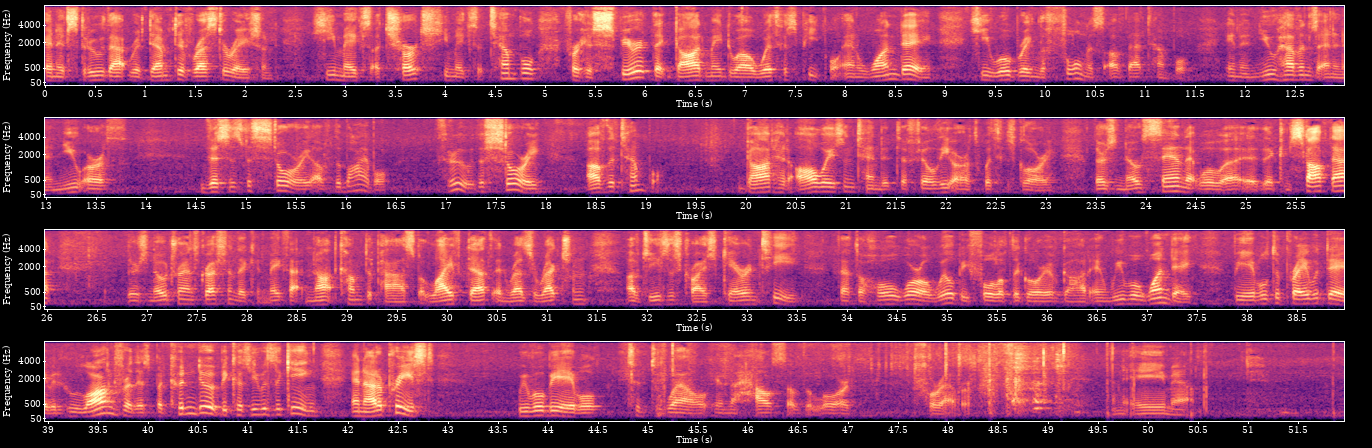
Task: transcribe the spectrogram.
And it's through that redemptive restoration he makes a church, he makes a temple for his spirit that God may dwell with his people. And one day he will bring the fullness of that temple in a new heavens and in a new earth. This is the story of the Bible through the story of the temple. God had always intended to fill the earth with his glory. There's no sin that will uh, that can stop that. There's no transgression that can make that not come to pass. The life, death, and resurrection of Jesus Christ guarantee that the whole world will be full of the glory of God, and we will one day be able to pray with David, who longed for this but couldn't do it because he was the king and not a priest. We will be able to dwell in the house of the Lord forever. And amen.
